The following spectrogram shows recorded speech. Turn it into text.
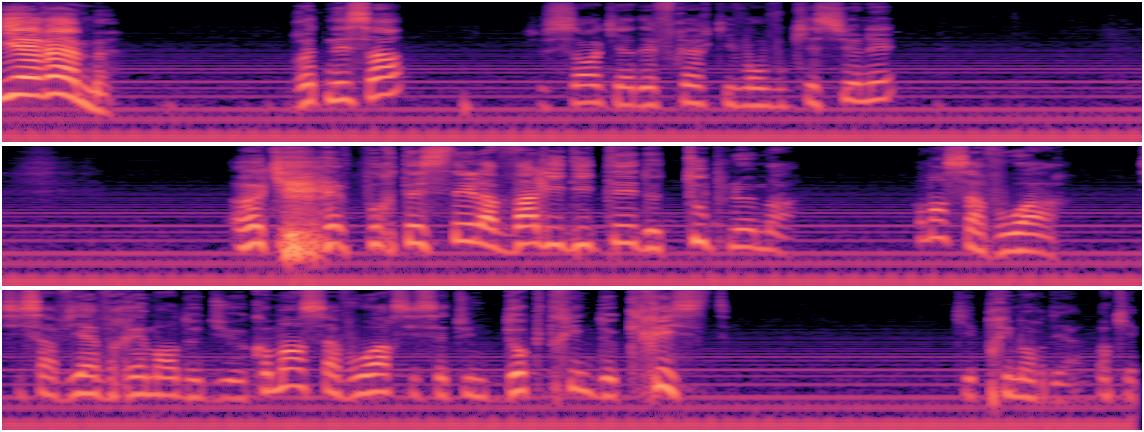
IRM. Retenez ça. Je sens qu'il y a des frères qui vont vous questionner. Ok, pour tester la validité de tout pneuma. Comment savoir si ça vient vraiment de Dieu? Comment savoir si c'est une doctrine de Christ qui est primordiale? Ok.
